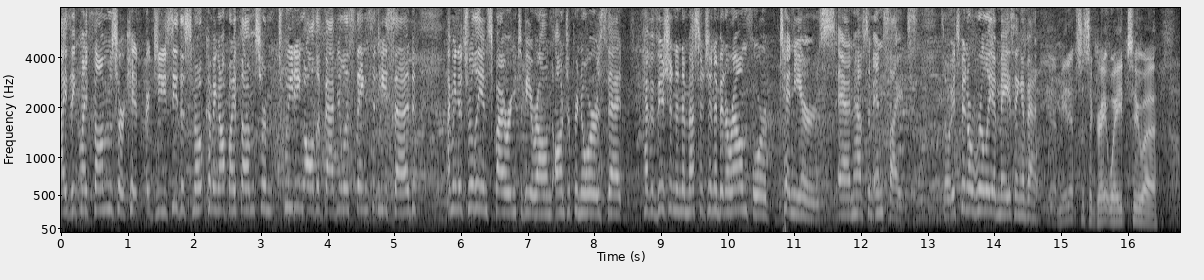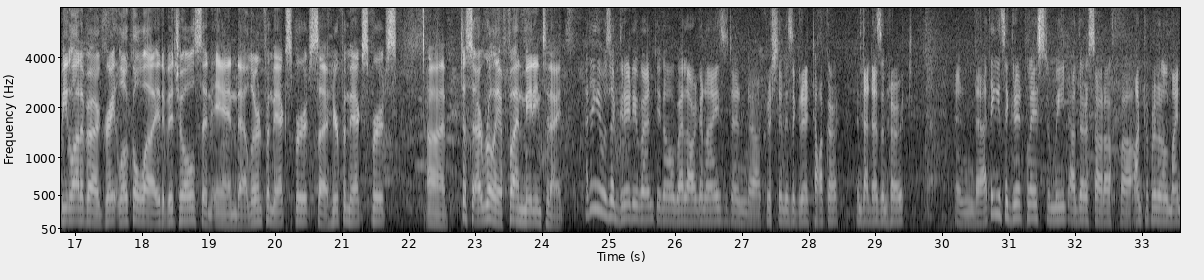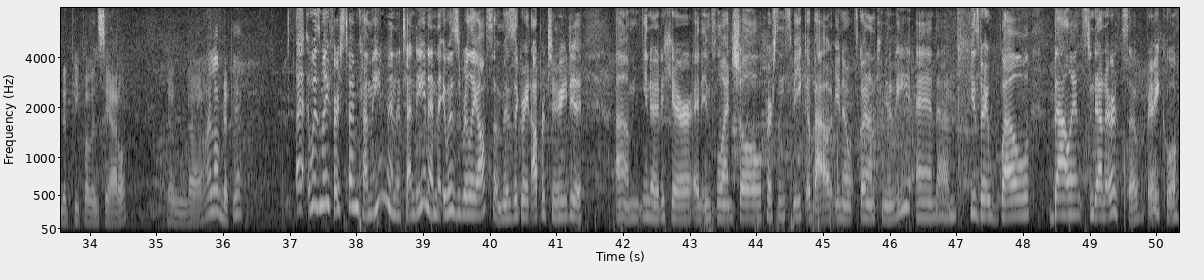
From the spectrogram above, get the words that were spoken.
I think my thumbs are. Do you see the smoke coming off my thumbs from tweeting all the fabulous things that he said? I mean, it's really inspiring to be around entrepreneurs that have a vision and a message and have been around for 10 years and have some insights. So it's been a really amazing event. Yeah, Meetup's just a great way to uh, meet a lot of uh, great local uh, individuals and, and uh, learn from the experts, uh, hear from the experts. Uh, just a, really a fun meeting tonight. I think it was a great event, you know, well organized, and uh, Christian is a great talker, and that doesn't hurt. And uh, I think it's a great place to meet other sort of uh, entrepreneurial minded people in Seattle. And uh, I loved it, yeah. Uh, It was my first time coming and attending, and it was really awesome. It was a great opportunity to, um, you know, to hear an influential person speak about, you know, what's going on in the community. And um, he was very well balanced and down to earth, so very cool.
